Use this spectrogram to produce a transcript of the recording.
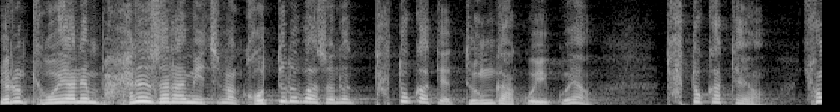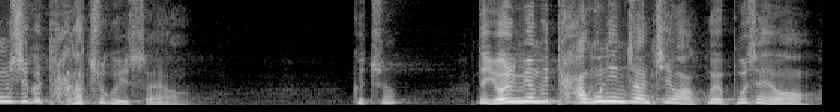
여러분 교회 안에 많은 사람이 있지만 겉으로 봐서는 다 똑같아요. 등 갖고 있고요. 다 똑같아요. 형식을 다 갖추고 있어요. 그렇죠? 근데 열 명이 다 혼인 잔치에 왔고요. 보세요.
